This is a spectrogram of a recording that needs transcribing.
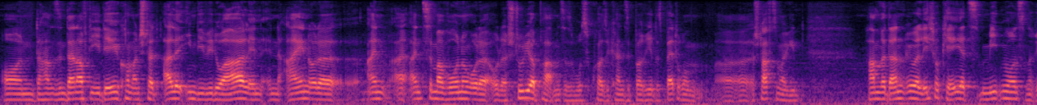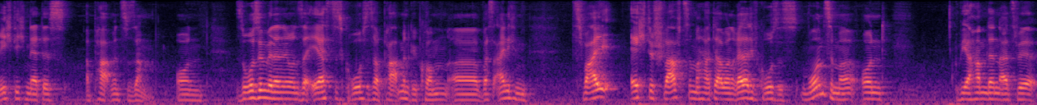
Und da sind dann auf die Idee gekommen, anstatt alle individual in, in ein- oder äh, ein, ein Zimmerwohnung oder, oder Studio-Apartments, also wo es quasi kein separiertes Bedroom, äh, Schlafzimmer gibt, haben wir dann überlegt, okay, jetzt mieten wir uns ein richtig nettes Apartment zusammen. Und so sind wir dann in unser erstes großes Apartment gekommen, äh, was eigentlich ein, zwei echte Schlafzimmer hatte, aber ein relativ großes Wohnzimmer. Und wir haben dann, als wir,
